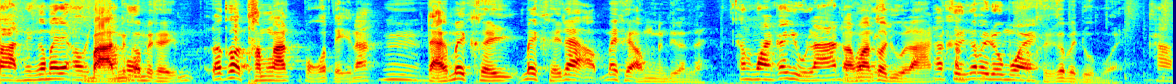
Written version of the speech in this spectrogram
บาทหนึ่งก็ไม่ได้เอาบาทนึงก็ไม่เคย แล้วก็ทำงานปกตินะ อืม แต่ไม่เคยไม่เคยได้เอาไม่เคยเอาเงินเดือนเลยกลางวันก็อยู่ร้านกลางวันก็อยู่ร้านกลางคืนก็ไปดูมวย กลางคืนก็ไปดูมวยครับ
